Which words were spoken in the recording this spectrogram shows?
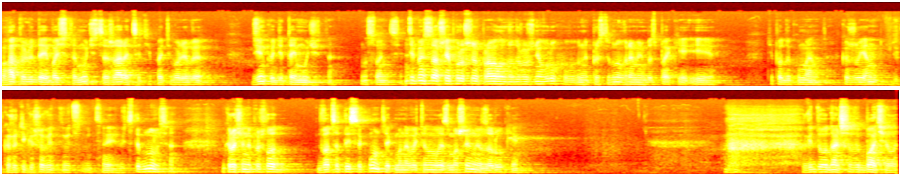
багато людей, бачите, мучиться, жариться, типу, тим більше ви жінку, дітей мучите на сонці. Типу, він сказав, що я порушив правила дорожнього руху, не пристебнув ремінь безпеки і типу, документи. Кажу, я кажу, тільки що від, від, від, відстебнувся. І, коротше, не пройшло 20 секунд, як мене витягнули з машини за руки. Відео далі ви бачили.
